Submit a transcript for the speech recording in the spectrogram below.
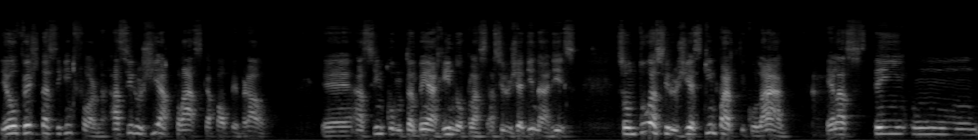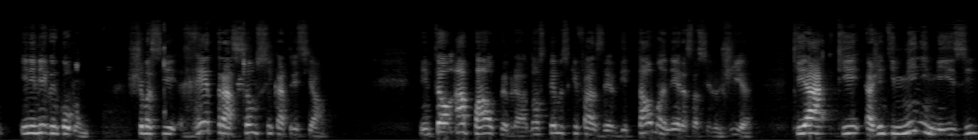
Eu vejo da seguinte forma: a cirurgia plástica palpebral é, assim como também a rinoplastia, a cirurgia de nariz, são duas cirurgias que, em particular, elas têm um inimigo em comum. Chama-se retração cicatricial. Então, a pálpebra, nós temos que fazer de tal maneira essa cirurgia que a, que a gente minimize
